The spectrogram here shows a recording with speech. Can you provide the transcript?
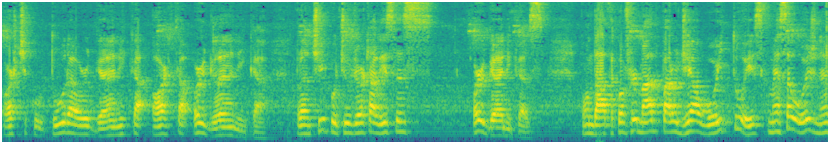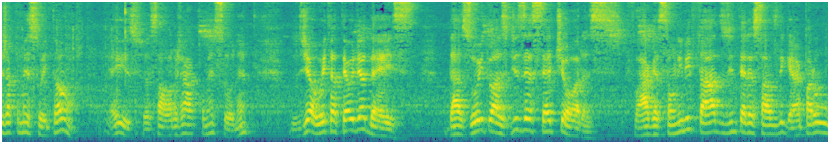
Horticultura orgânica, horta orgânica. Plantio e cultivo de hortaliças orgânicas. Com data confirmada para o dia 8, esse começa hoje, né? Já começou então? É isso, essa hora já começou, né? Do dia 8 até o dia 10, das 8 às 17 horas. Vagas são limitadas, interessados ligar para o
